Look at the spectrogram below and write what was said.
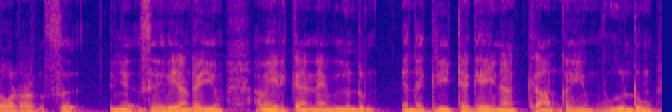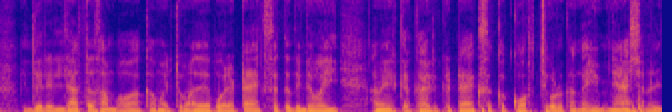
ഡോളേഴ്സ് ഇനി സേവ് ചെയ്യാൻ കഴിയും. അമേരിക്കനെ വീണ്ടും എന്താ ഗ്രീറ്റ് അഗെയിൻ ആക്കാൻ കഴിയും. വീണ്ടും ഇതുവരെ ഇല്ലാത്ത സംഭവമാക്കാൻ പറ്റും. അതേപോലെ ടാക്സൊക്കെ ഇതിന്റെ വഴി അമേരിക്കക്കാർക്ക് ടാക്സൊക്കെ കുറച്ച് കൊടുക്കാൻ കഴിയും. നാഷണൽ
